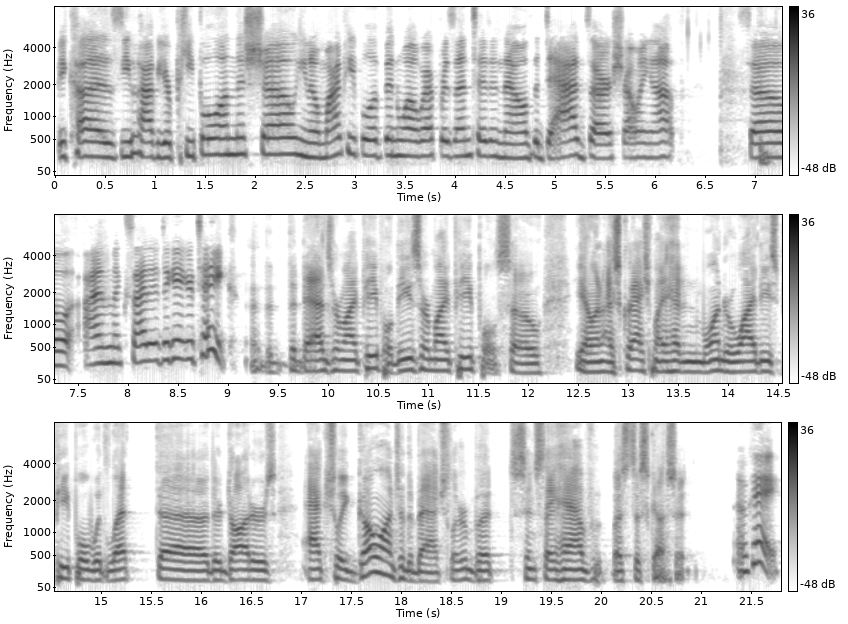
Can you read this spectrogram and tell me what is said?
because you have your people on this show. You know, my people have been well represented, and now the dads are showing up. So I'm excited to get your take. Uh, the, the dads are my people. These are my people. So, you know, and I scratch my head and wonder why these people would let uh, their daughters actually go on to The Bachelor. But since they have, let's discuss it. Okay.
